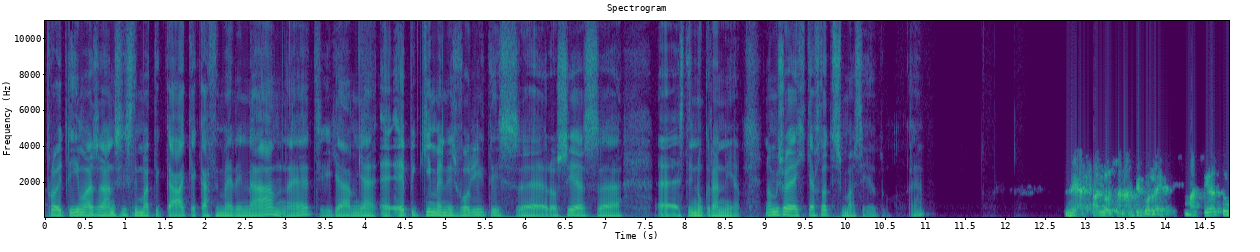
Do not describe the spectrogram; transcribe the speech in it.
προετοίμαζαν συστηματικά και καθημερινά έτσι, για μια ε, επικείμενη εισβολή της ε, Ρωσίας στην Ουκρανία. Νομίζω έχει και αυτό τη σημασία του. Ναι, ασφαλώς, αναμφίβολα έχει τη σημασία του.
